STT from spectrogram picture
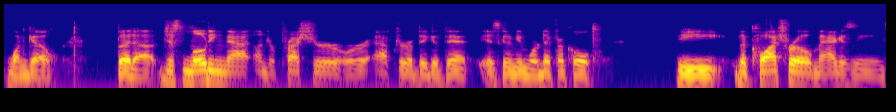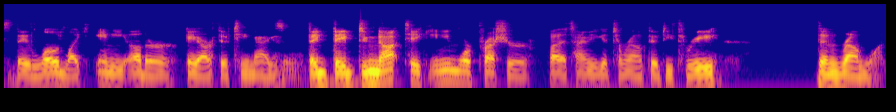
one go, but uh, just loading that under pressure or after a big event is going to be more difficult. The the Quattro magazines they load like any other AR-15 magazine. They they do not take any more pressure by the time you get to round 53 than round one.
